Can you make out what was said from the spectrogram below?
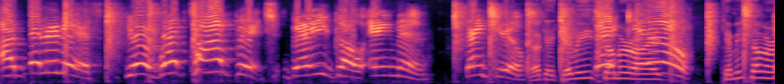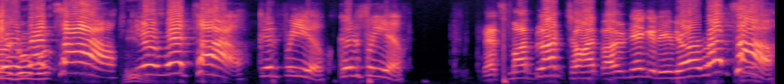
I bet it is. You're a reptile bitch. There you go. Amen. Thank you. Okay, can we Thank summarize? you. Can we summarize? You're summarize a what? what reptile. You're a reptile. Good for you. Good for you. That's my blood type, O negative. You're a reptile.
